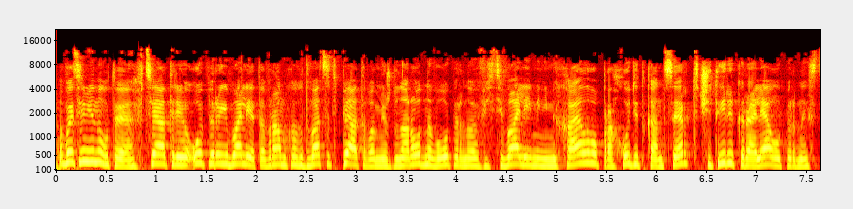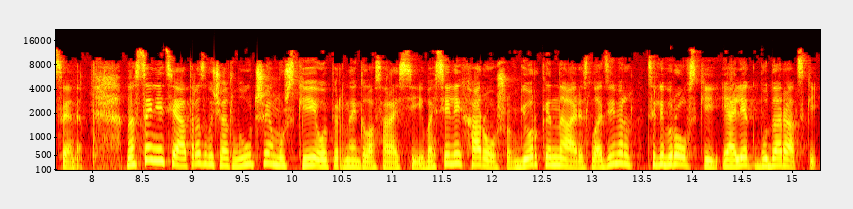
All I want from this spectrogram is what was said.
В эти минуты в Театре оперы и балета в рамках 25-го Международного оперного фестиваля имени Михайлова проходит концерт «Четыре короля оперной сцены». На сцене театра звучат лучшие мужские оперные голоса России. Василий Хорошев, Георг Инарис, Владимир Целебровский и Олег Бударацкий.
